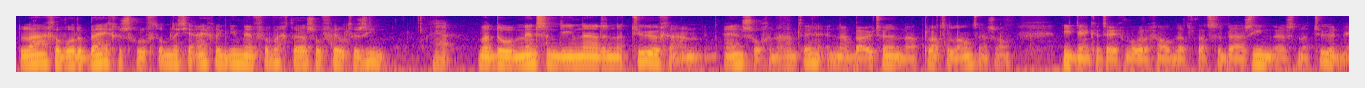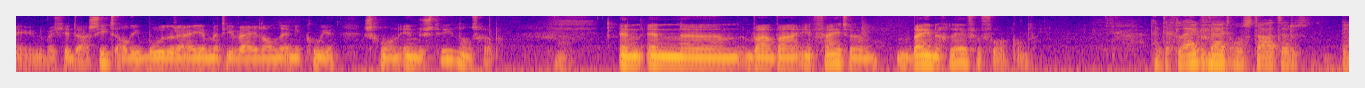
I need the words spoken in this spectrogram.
lager worden bijgeschroefd, omdat je eigenlijk niet meer verwacht daar zoveel te zien. Ja. Waardoor mensen die naar de natuur gaan, en zogenaamd, hè, naar buiten, naar het platteland en zo, die denken tegenwoordig al dat wat ze daar zien, dat is natuur. Nee, wat je daar ziet, al die boerderijen met die weilanden en die koeien, is gewoon industrielandschap. Ja. En, en ehm, waar, waar in feite weinig leven voorkomt. En tegelijkertijd ontstaat er eh,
